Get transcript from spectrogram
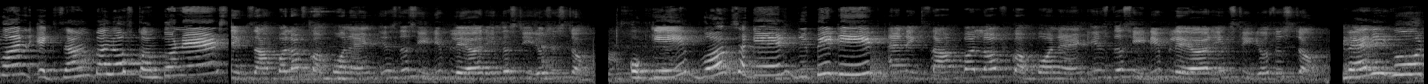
one example of components? Example of component is the CD player in the stereo system. Okay. Once again, repeat it. An example of component is the CD player in stereo system. Very good.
